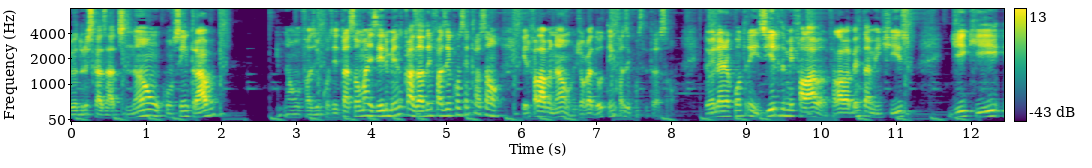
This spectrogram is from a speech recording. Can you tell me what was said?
jogadores casados não concentravam não faziam concentração, mas ele mesmo casado ele fazia concentração. Ele falava não, jogador tem que fazer concentração. Então ele era contra isso. E ele também falava, falava abertamente isso de que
